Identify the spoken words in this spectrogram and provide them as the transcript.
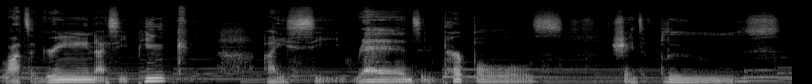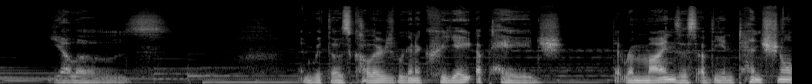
lots of green, I see pink, I see reds and purples, shades of blues, yellows. And with those colors, we're going to create a page that reminds us of the intentional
